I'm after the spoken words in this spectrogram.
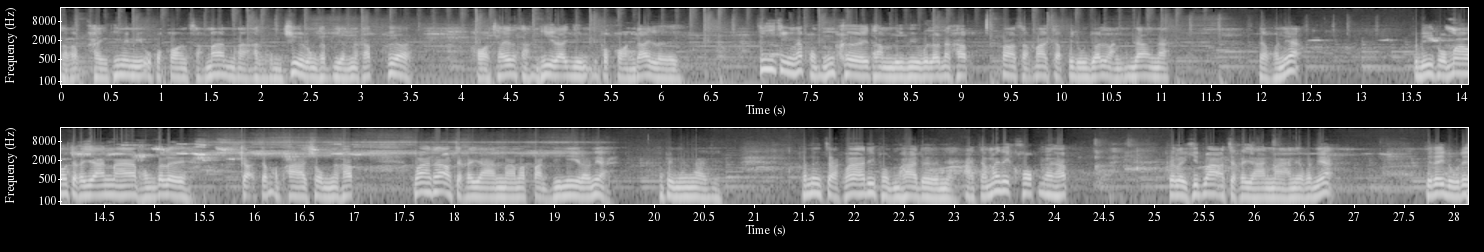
สำหรับใครที่ไม่มีอุปกรณ์สามารถมาลงชื่อลงทะเบียนนะครับ เพื่อขอใช้สถานที่และยืมอุปกรณ์ได้เลยซึ่งจริงๆนะผมเคยทำรีวิวไปแล้วนะครับ ก็สามารถกลับไปดูย้อนหลังได้นะ แต่วันเนี้ยพอดีผมเอาจักรยานมา ผมก็เลยกะจะมาพาชมนะครับ ว่าถ้าเอาจักรยานมามาปั่นที่นี่แล้วเนี่ยจะเป็นยังไง เพราะเนื่องจากว่าที่ผมพาเดินเนี่ยอาจจะไม่ได้ครบนะครับ ก็เลยคิดว่าเอาจักรยานมาเนี่ยวันนี้จะได้ดูได้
